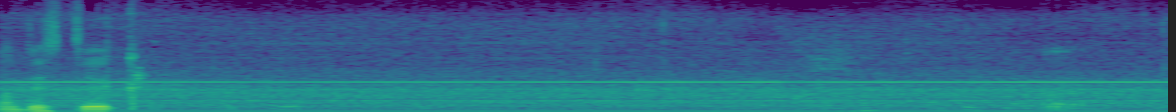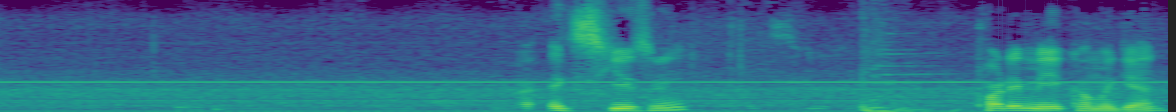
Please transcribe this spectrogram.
On this dick. Excuse me? Pardon me, come again.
